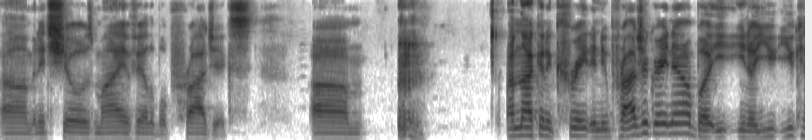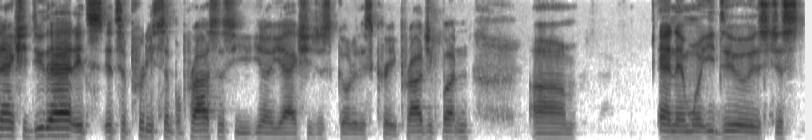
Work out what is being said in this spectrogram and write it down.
um, and it shows my available projects. Um, I'm not going to create a new project right now, but you, you, know, you, you can actually do that. It's it's a pretty simple process. You you know, you actually just go to this Create Project button, um, and then what you do is just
